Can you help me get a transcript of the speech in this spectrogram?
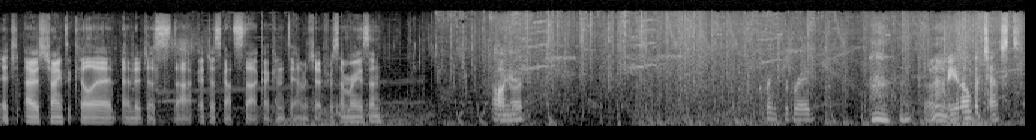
it. I was trying to kill it, and it just stuck. It just got stuck. I couldn't damage it for some reason. Oh my Oh, yeah. god. Cringe brigade. Figure out the chests.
